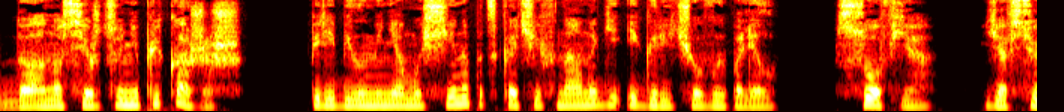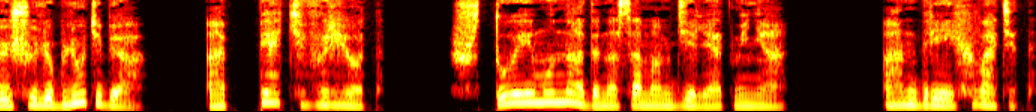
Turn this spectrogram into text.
«Да, но сердцу не прикажешь», — перебил меня мужчина, подскочив на ноги и горячо выпалил. «Софья, я все еще люблю тебя». Опять врет. Что ему надо на самом деле от меня? Андрей, хватит.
